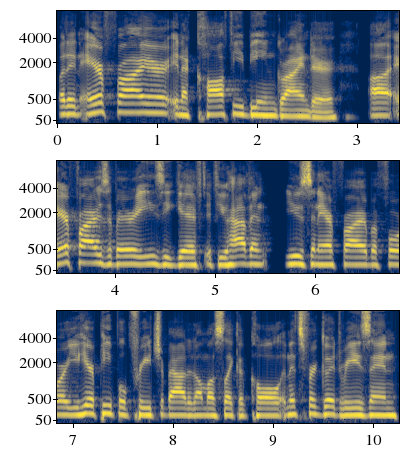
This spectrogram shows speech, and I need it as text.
but an air fryer and a coffee bean grinder. Uh, air fryer is a very easy gift. If you haven't used an air fryer before, you hear people preach about it almost like a cult, and it's for good reason.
